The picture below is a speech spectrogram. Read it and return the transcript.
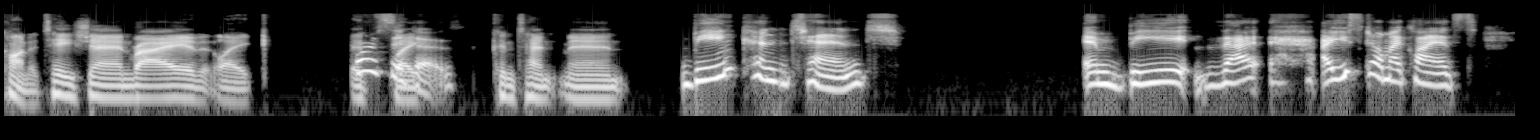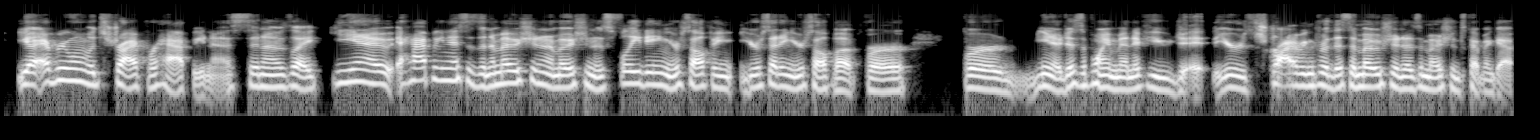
connotation right like Of course, it's it like does. contentment Being content and be that. I used to tell my clients, yeah, everyone would strive for happiness, and I was like, you know, happiness is an emotion. and emotion is fleeting. Yourself, you're setting yourself up for for you know disappointment if you you're striving for this emotion as emotions come and go.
